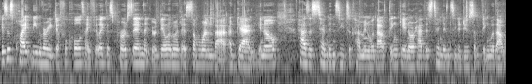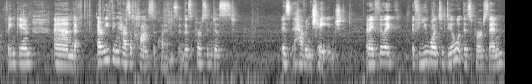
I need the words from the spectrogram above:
this is quite being very difficult. I feel like this person that you're dealing with is someone that, again, you know, has this tendency to come in without thinking or had this tendency to do something without thinking. And everything has a consequence. And this person just is haven't changed. And I feel like if you want to deal with this person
